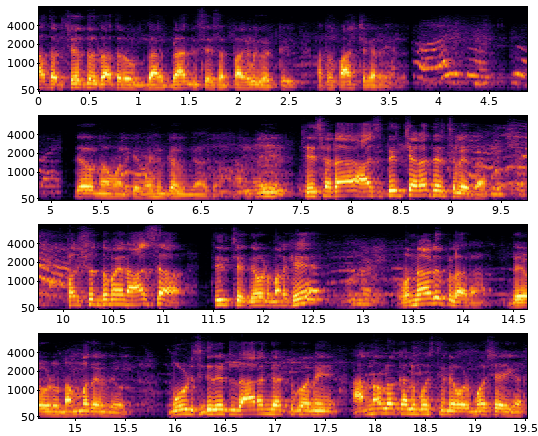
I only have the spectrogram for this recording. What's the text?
అతడు చేతులతో అతడు దాన్ని బ్రాంతి చేశాడు పగలు కొట్టి అతడు పాస్టర్ గారు అయ్యాడు. దేవుడు నామానికి మహిమ కలిగిన కాక చేశాడా? ఆశ తీర్చాడా? తీర్చలేదా? పరిశుద్ధమైన ఆశ తీర్చే దేవుడు మనకి ఉన్నాడు. పిల్లారా. దేవుడు నమ్మదైన దేవుడు. మూడు సిగరెట్లు దారం కట్టుకొని అన్నంలో కలిపొసి తినేవాడు మోసయ్య గారు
